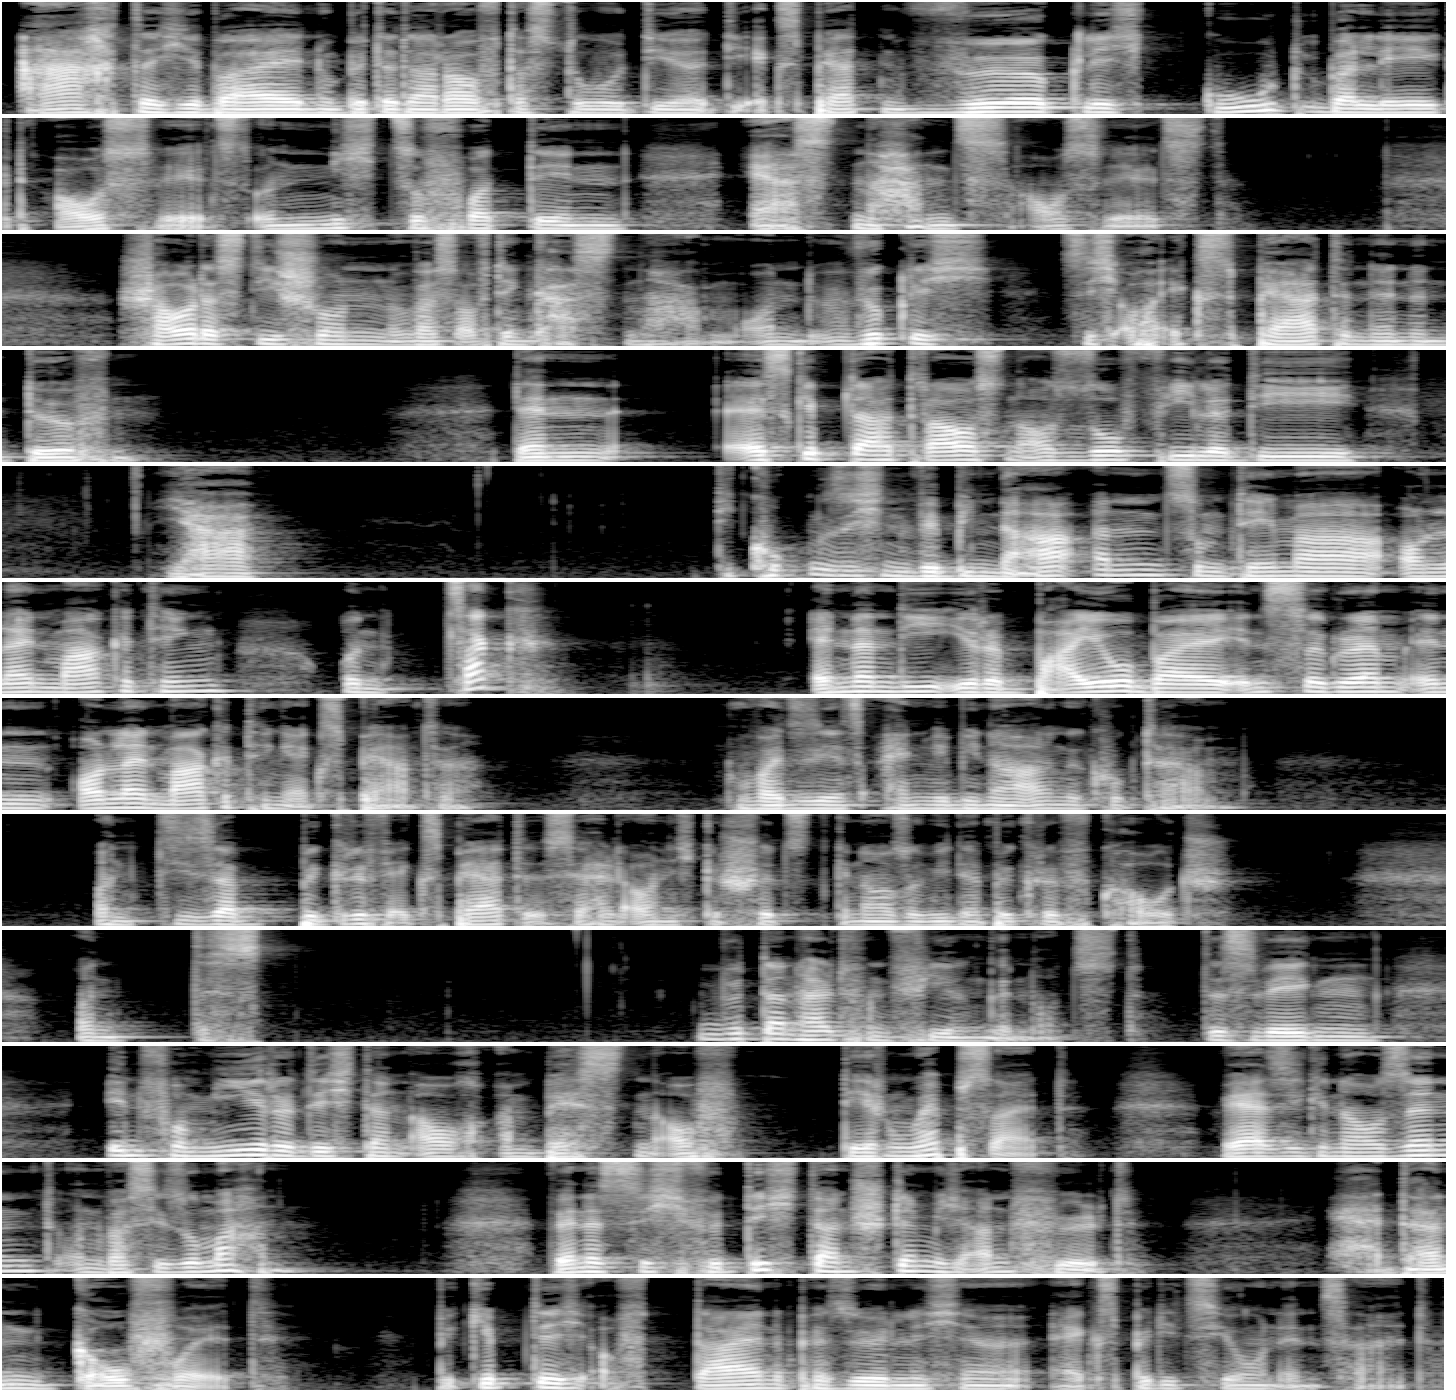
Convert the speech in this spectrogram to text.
Achte hierbei nur bitte darauf, dass du dir die Experten wirklich gut überlegt auswählst und nicht sofort den ersten Hans auswählst. Schau, dass die schon was auf den Kasten haben und wirklich sich auch Experte nennen dürfen. Denn es gibt da draußen auch so viele, die, ja, die gucken sich ein Webinar an zum Thema Online-Marketing und zack, ändern die ihre Bio bei Instagram in Online-Marketing-Experte. nur weil sie jetzt ein Webinar angeguckt haben. Und dieser Begriff Experte ist ja halt auch nicht geschützt, genauso wie der Begriff Coach. Und das wird dann halt von vielen genutzt. Deswegen informiere dich dann auch am besten auf deren Website, wer sie genau sind und was sie so machen. Wenn es sich für dich dann stimmig anfühlt, ja, dann go for it. Begib dich auf deine persönliche Expedition Inside.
